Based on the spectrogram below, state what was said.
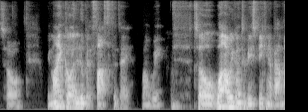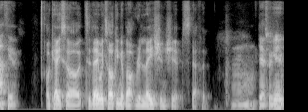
So we might go a little bit faster today, won't we? So what are we going to be speaking about, Matthew? Okay, so today we're talking about relationships, Stefan. Mm, yes, we're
